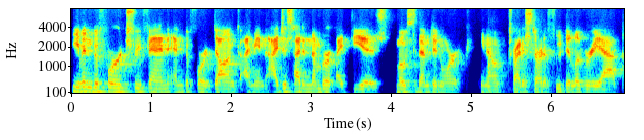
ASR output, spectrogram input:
even before Trufan and before Dunk, I mean, I just had a number of ideas. Most of them didn't work. You know, try to start a food delivery app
